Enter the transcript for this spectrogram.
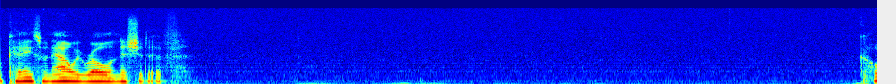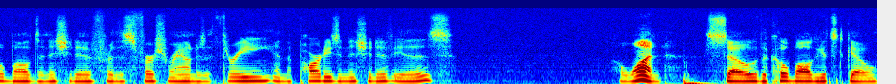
Okay, so now we roll initiative. Kobold's initiative for this first round is a 3, and the party's initiative is a 1. So the Kobold gets to go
